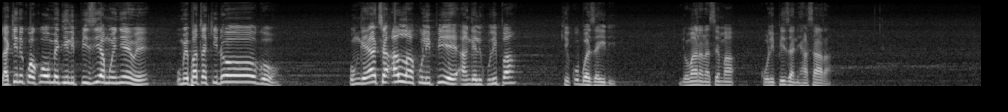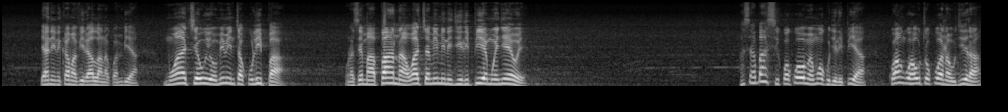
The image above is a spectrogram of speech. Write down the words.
lakini kwa kuwa umejilipizia mwenyewe umepata kidogo ungeacha Allah kulipie angelikulipa kikubwa zaidi. Ndio maana nasema kulipiza ni hasara. Yani ni kama vile Allah anakuambia muache huyo mimi nitakulipa. Unasema hapana wacha mimi nijilipie mwenyewe. Sasa basi kwa kuwa umeamua kujilipia kwangu hautokuwa na ujira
